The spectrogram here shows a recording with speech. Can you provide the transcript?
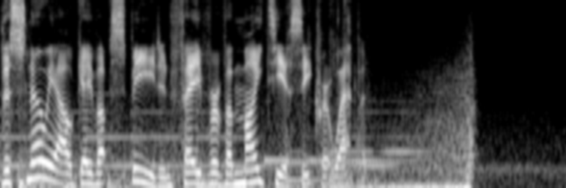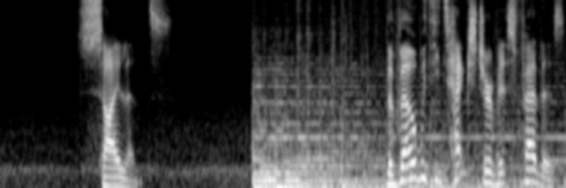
The snowy owl gave up speed in favour of a mightier secret weapon silence. The velvety texture of its feathers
